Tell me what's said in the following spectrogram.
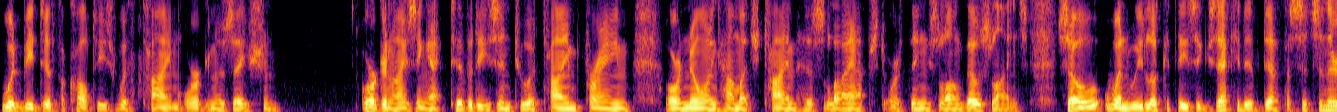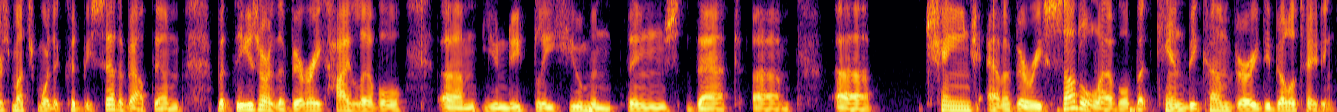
would be difficulties with time organization. organizing activities into a time frame or knowing how much time has lapsed or things along those lines. So when we look at these executive deficits, and there's much more that could be said about them, but these are the very high level, um, uniquely human things that um, uh, change at a very subtle level, but can become very debilitating.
